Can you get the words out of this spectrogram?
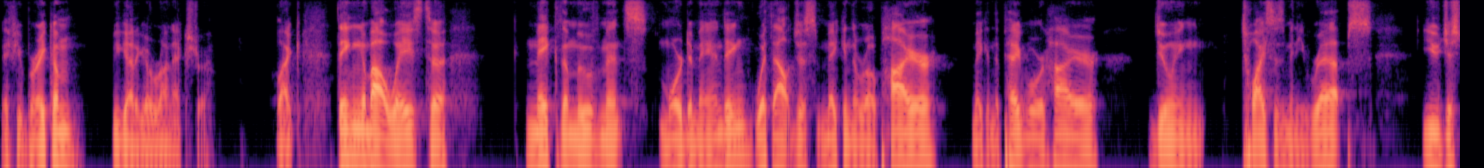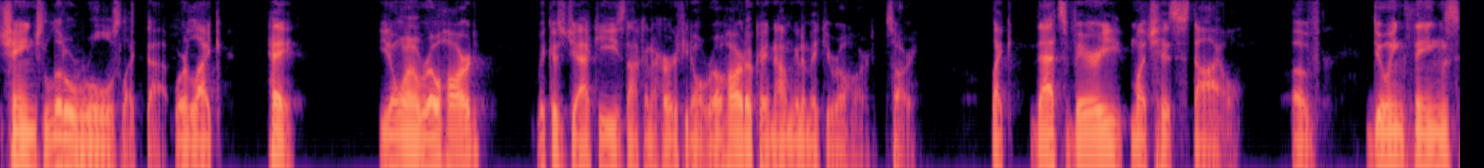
If you break them, you got to go run extra. Like thinking about ways to make the movements more demanding without just making the rope higher, making the pegboard higher, doing twice as many reps. You just change little rules like that. Where like, hey, you don't want to row hard because Jackie's not going to hurt if you don't row hard. Okay, now I'm going to make you row hard. Sorry. Like that's very much his style of doing things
